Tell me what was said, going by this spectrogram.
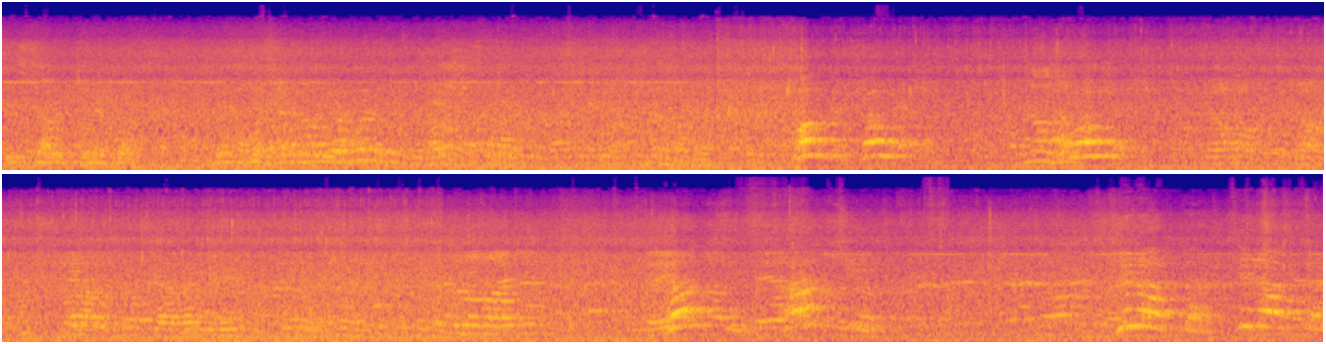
Siz sağlık. Kaldır, kaldır. Kaldır. Hamsi, hamsi. Sinop'ta, Sinop'ta.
